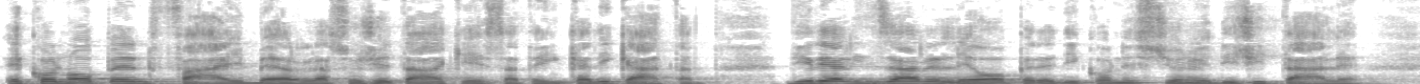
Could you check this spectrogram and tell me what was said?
e con Open Fiber, la società che è stata incaricata di realizzare le opere di connessione digitale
